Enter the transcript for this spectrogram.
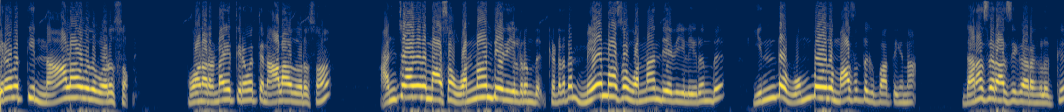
இருபத்தி நாலாவது வருஷம் போன ரெண்டாயிரத்தி இருபத்தி நாலாவது வருஷம் அஞ்சாவது மாதம் ஒன்றாம் தேதியிலிருந்து கிட்டத்தட்ட மே மாதம் ஒன்றாம் தேதியில் இருந்து இந்த ஒம்பது மாதத்துக்கு பார்த்தீங்கன்னா தனுசு ராசிக்காரங்களுக்கு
